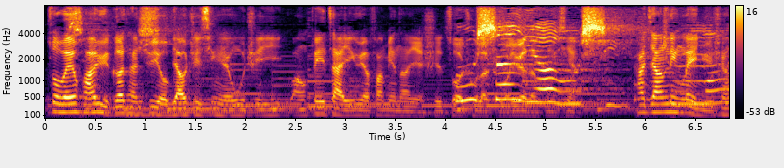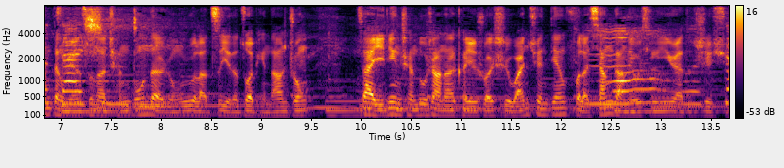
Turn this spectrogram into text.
作为华语歌坛具有标志性人物之一，王菲在音乐方面呢，也是做出了卓越的贡献。她将另类女声等元素呢，成功的融入了自己的作品当中。在一定程度上呢，可以说是完全颠覆了香港流行音乐的秩序。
